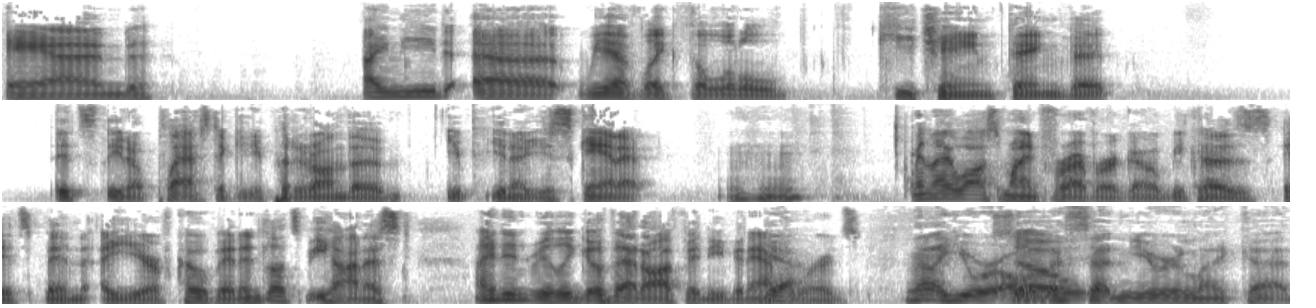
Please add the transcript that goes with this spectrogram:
and I need uh, we have like the little keychain thing that it's you know plastic, and you put it on the you, you know you scan it. Mm-hmm. And I lost mine forever ago because it's been a year of COVID. And let's be honest, I didn't really go that often even afterwards. Not like you were all of a sudden you were like, uh,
